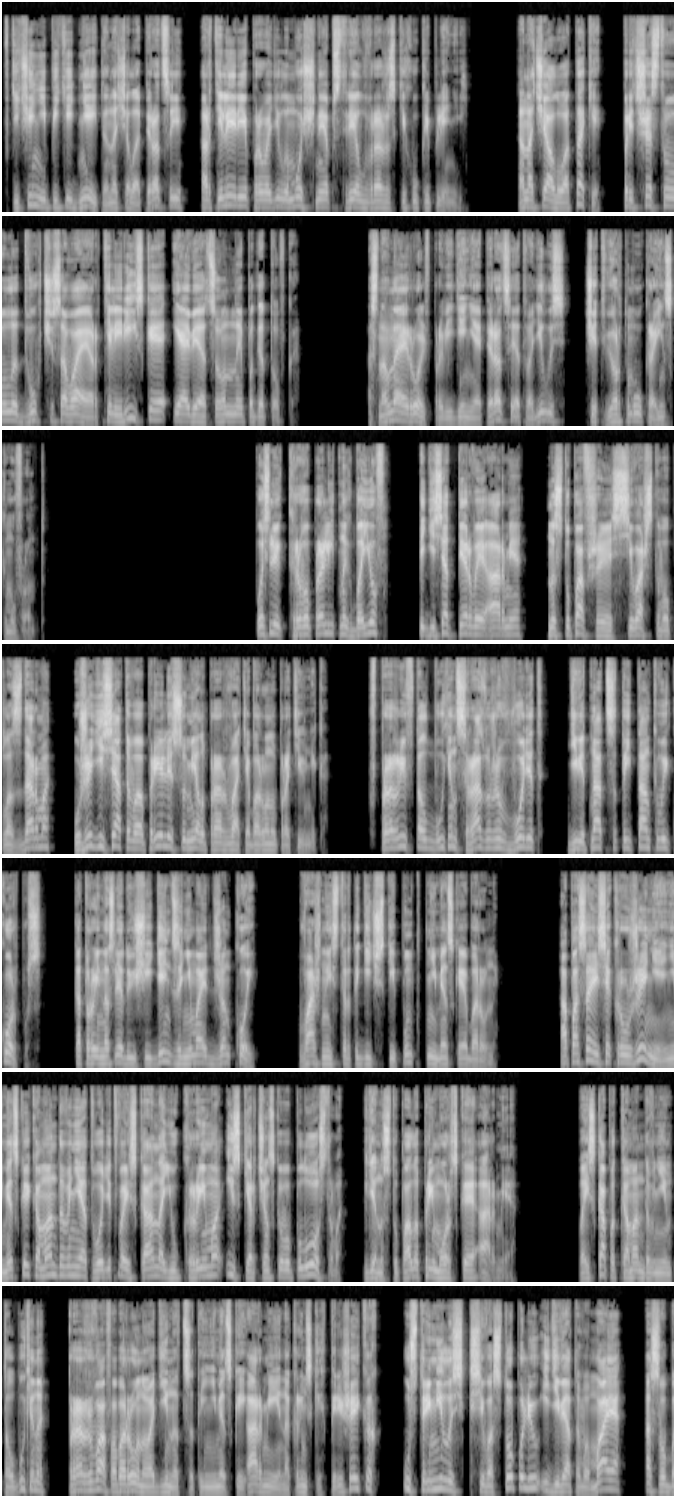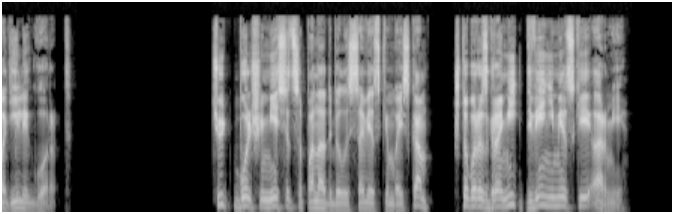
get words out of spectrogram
В течение пяти дней до начала операции артиллерия проводила мощный обстрел вражеских укреплений. А началу атаки предшествовала двухчасовая артиллерийская и авиационная подготовка. Основная роль в проведении операции отводилась Четвертому Украинскому фронту. После кровопролитных боев 51-я армия, наступавшая с Севашского плацдарма, уже 10 апреля сумела прорвать оборону противника. В прорыв Толбухин сразу же вводит 19-й танковый корпус, который на следующий день занимает Джанкой, важный стратегический пункт немецкой обороны. Опасаясь окружения, немецкое командование отводит войска на юг Крыма из Керченского полуострова, где наступала Приморская армия. Войска под командованием Толбухина, прорвав оборону 11-й немецкой армии на крымских перешейках, устремилась к Севастополю и 9 мая освободили город. Чуть больше месяца понадобилось советским войскам, чтобы разгромить две немецкие армии,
